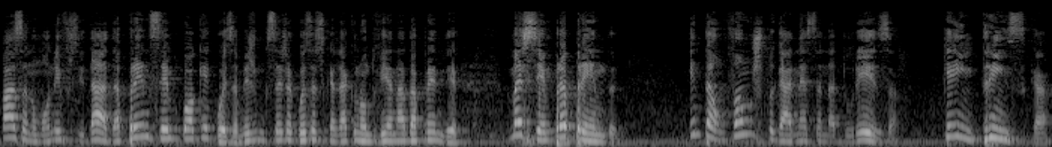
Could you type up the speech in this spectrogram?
passa numa universidade, aprende sempre qualquer coisa, mesmo que seja coisa, se calhar, que não devia nada aprender. Mas sempre aprende. Então, vamos pegar nessa natureza, que é intrínseca,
